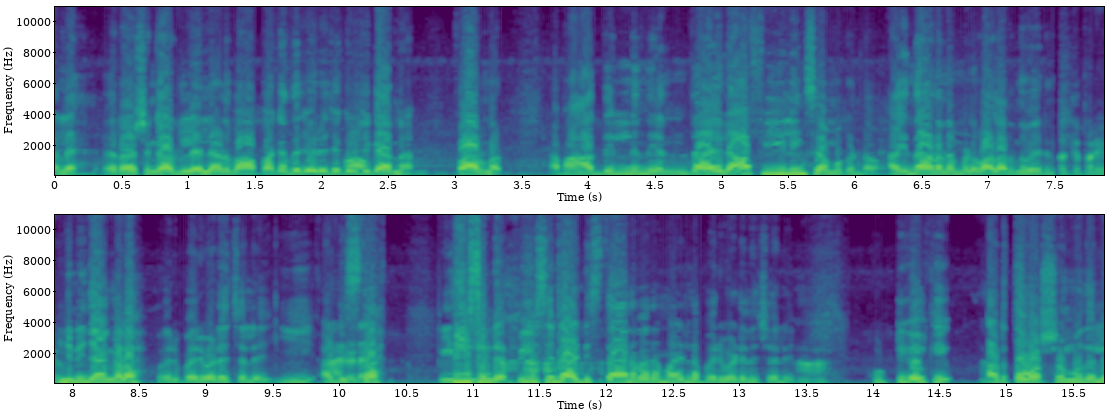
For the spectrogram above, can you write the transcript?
അല്ലേ? റേഷൻ കാർഡിൽ എല്ലാവരും വാപ്പാക്ക് എന്താ ജോലി വെച്ചാൽ കൃഷിക്കാരനാണ് ഫാർമർ അപ്പൊ അതിൽ നിന്ന് എന്തായാലും ആ ഫീലിങ്സ് നമുക്കുണ്ടാവും. അതിന്നാണ് നമ്മൾ വളർന്നു വരുന്നത്. ഇനി ഞങ്ങളെ ഒരു പരിപാടി വെച്ചാൽ ഈ അടിസ്ഥാന പീസിന്റെ? പീസിന്റെ അടിസ്ഥാനപരമായിട്ടുള്ള പരിപാടി എന്ന് വെച്ചാൽ കുട്ടികൾക്ക് അടുത്ത വർഷം മുതൽ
